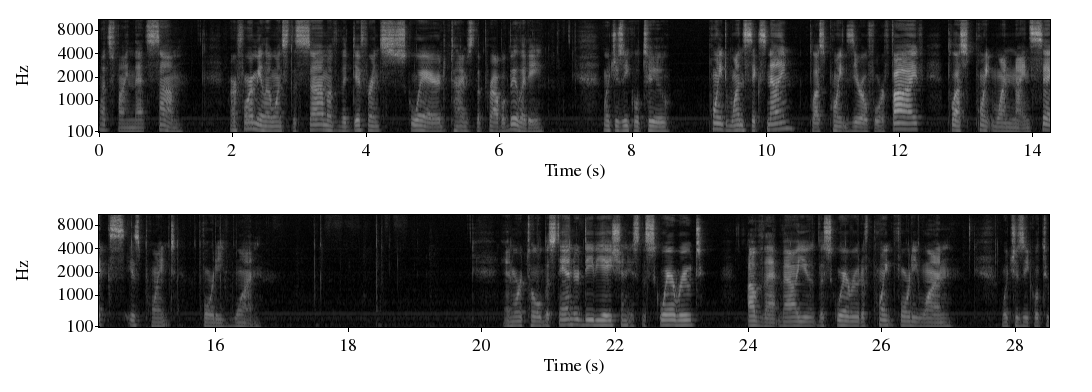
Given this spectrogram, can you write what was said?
let's find that sum. Our formula wants the sum of the difference squared times the probability, which is equal to 0.169 plus 0.045 plus 0.196 is 0.41. And we're told the standard deviation is the square root of that value, the square root of 0.41, which is equal to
